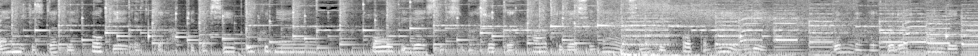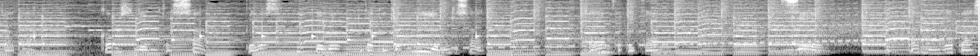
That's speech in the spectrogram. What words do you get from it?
dan sudah klik OK dan ke aplikasi berikutnya. Oke guys terus masuk ke aplikasinya langsung klik open IMG dan menyanyikan kode Android data Coms game tersal pilih FTB 33 IMG site kalian ketikkan zero. Akan melepas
